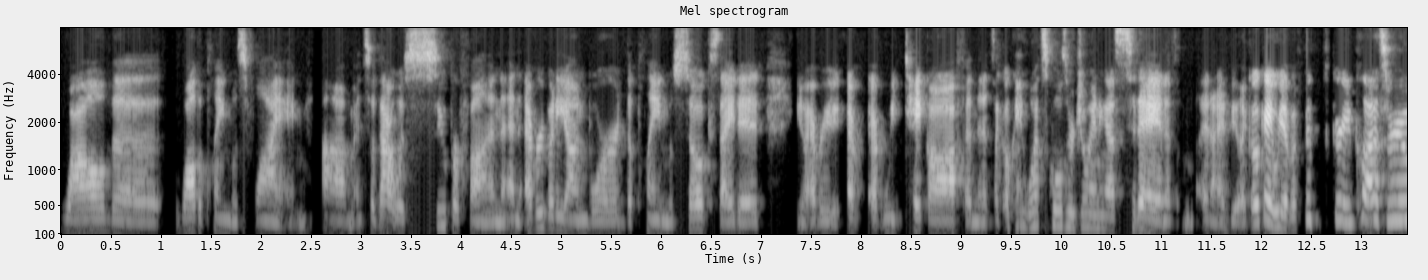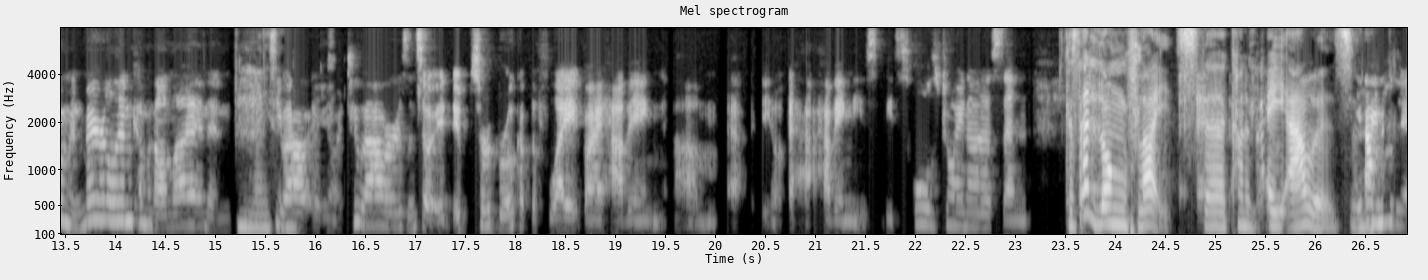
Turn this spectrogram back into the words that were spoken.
while the while the plane was flying um, and so that was super fun and everybody on board the plane was so excited you know every, every, we'd take off and then it's like okay what schools are joining us today? and and I'd be like okay we have a fifth grade classroom in Maryland coming online in two hours you know two hours and so it, it sort of broke up the flight by having um, you know having these these schools join us and because they're long flights they're kind of eight hours and... I know they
